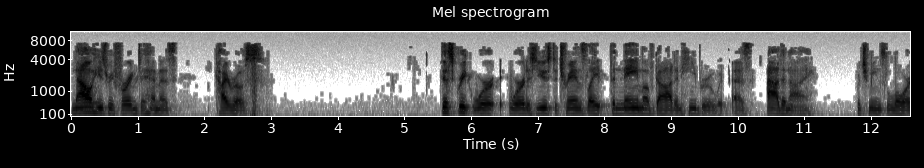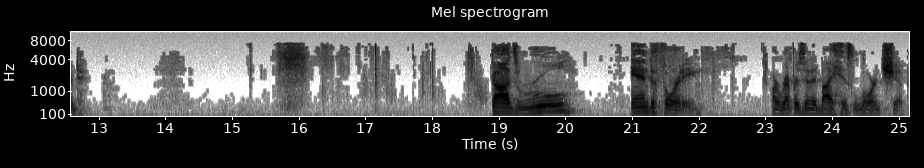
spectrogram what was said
Now he's referring to him as kyrios. This Greek word, word is used to translate the name of God in Hebrew as Adonai, which means Lord. God's rule and authority are represented by his lordship.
